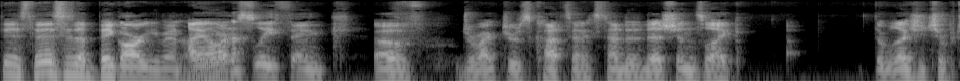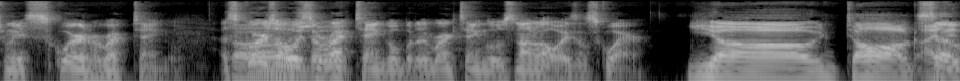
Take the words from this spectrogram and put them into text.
this this is a big argument right I here. honestly think of director's cuts and extended editions like the relationship between a square and a rectangle. A square is Oh, always shit. a rectangle, but a rectangle is not always a square. Yo, dog! I So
